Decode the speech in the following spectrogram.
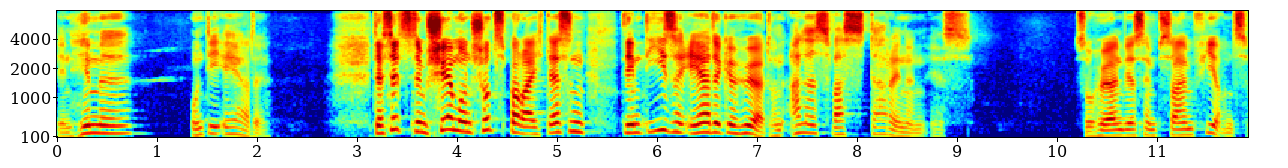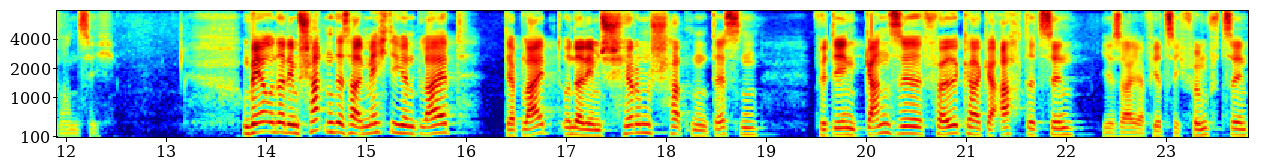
den Himmel und die Erde. Der sitzt im Schirm- und Schutzbereich dessen, dem diese Erde gehört und alles, was darinnen ist. So hören wir es im Psalm 24. Und wer unter dem Schatten des Allmächtigen bleibt, der bleibt unter dem Schirmschatten dessen, für den ganze Völker geachtet sind, Jesaja 40, 15,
